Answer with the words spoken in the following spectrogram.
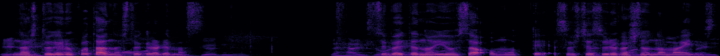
成し遂げることは成し遂げられます。すべての良さを持って、そしてそれが主の名前です。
